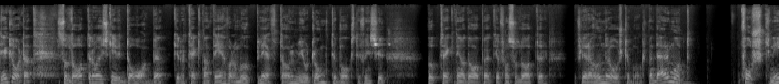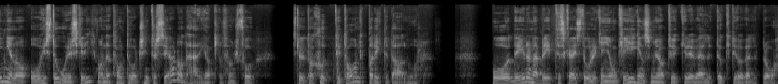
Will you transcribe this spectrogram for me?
det är klart att soldater har ju skrivit dagböcker och tecknat ner vad de upplevt. Det har de gjort långt tillbaks. Det finns ju uppteckningar av dagböcker från soldater flera hundra år tillbaks. Men däremot forskningen och, och historieskrivandet har inte varit så intresserad av det här egentligen förrän på slutet av 70-talet på riktigt allvar. Och det är den här brittiska historikern John Keegan som jag tycker är väldigt duktig och väldigt bra.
